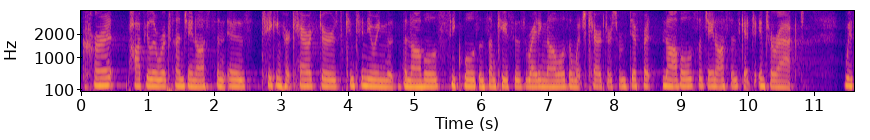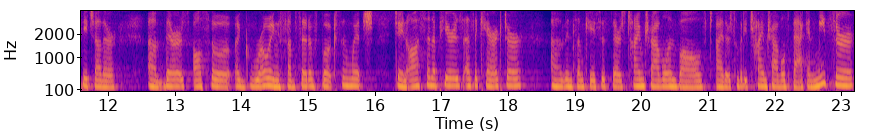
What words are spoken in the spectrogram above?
current popular works on Jane Austen is taking her characters, continuing the, the novels, sequels, in some cases, writing novels in which characters from different novels of Jane Austen's get to interact with each other. Um, there's also a growing subset of books in which Jane Austen appears as a character. Um, in some cases, there's time travel involved. Either somebody time travels back and meets her.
